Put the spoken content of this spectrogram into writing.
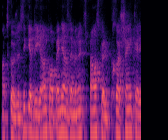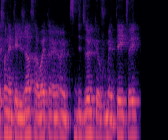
En tout cas, je sais qu'il y a des grandes compagnies dans ce domaine-là qui pensent que le prochain téléphone intelligent, ça va être un, petit bidule que vous mettez, tu sais,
